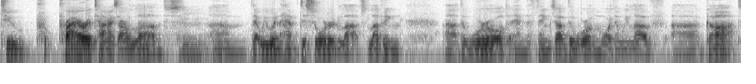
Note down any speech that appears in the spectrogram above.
to pr- prioritize our loves, mm. um, that we wouldn't have disordered loves, loving uh, the world and the things of the world more than we love uh, God.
